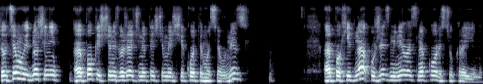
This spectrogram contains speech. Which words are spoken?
То в цьому відношенні, е, поки що, незважаючи на те, що ми ще котимося вниз, е, похідна вже змінилась на користь України.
